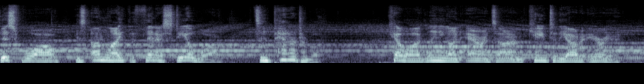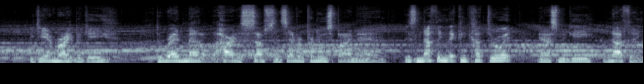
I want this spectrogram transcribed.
This wall is unlike the thinner steel wall. It's impenetrable. Kellogg, leaning on Aaron's arm, came to the outer area. You're damn right, McGee. The red metal, the hardest substance ever produced by man. There's nothing that can cut through it? asked McGee. Nothing.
